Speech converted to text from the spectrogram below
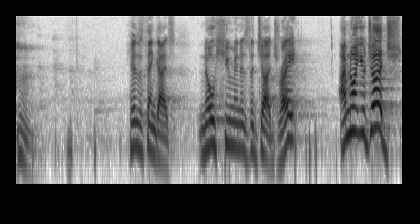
Here's the thing, guys no human is the judge, right? I'm not your judge.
